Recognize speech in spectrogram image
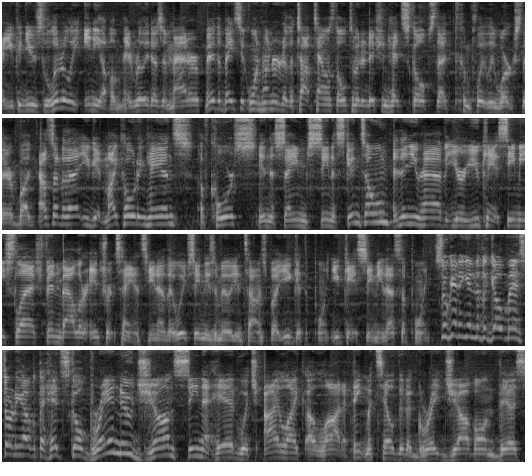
You could use literally any of them. It really doesn't matter. Maybe the basic 100 or the top talents, the Ultimate Edition head sculpts, that completely works there. But outside of that, you get mic holding hands, of course, in the same Cena skin tone. And then you have your You Can't See Me slash Finn Balor entrance hands. You know, that we've seen these a million times, but you get the point. You can't see me. That's the point. So getting into the GOAT Man, starting out with the head sculpt, brand new John Cena head, which I like a lot. I think Mattel did a great job on this.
